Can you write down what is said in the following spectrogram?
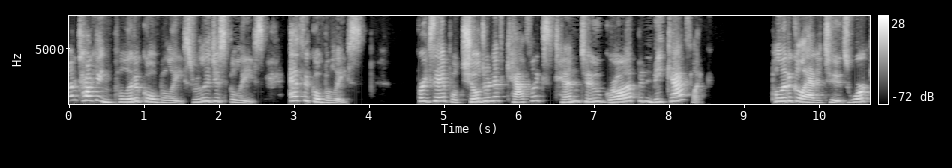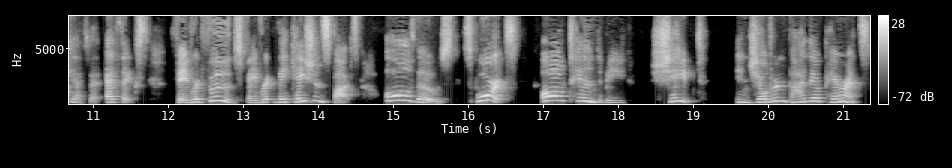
I'm talking political beliefs, religious beliefs, ethical beliefs. For example, children of Catholics tend to grow up and be Catholic. Political attitudes, work ethics, favorite foods, favorite vacation spots all of those sports all tend to be shaped in children by their parents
